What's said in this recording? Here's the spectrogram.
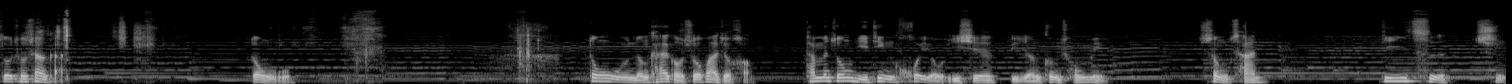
多愁善感，动物，动物能开口说话就好，它们中一定会有一些比人更聪明。圣餐，第一次吃，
